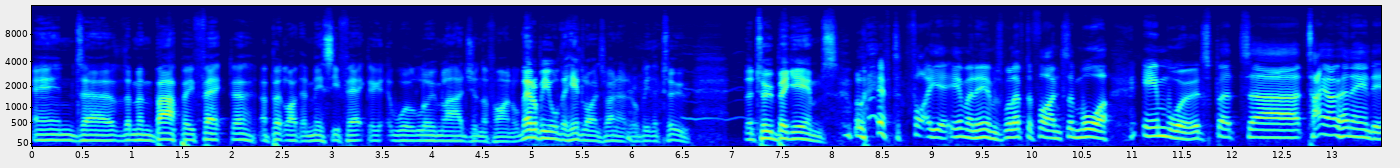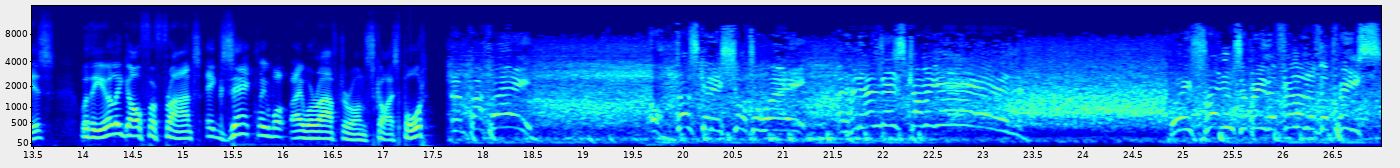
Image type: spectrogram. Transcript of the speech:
and uh, the Mbappe factor, a bit like the Messi factor, will loom large in the final. That'll be all the headlines, won't it? It'll be the two, the two big M's. We'll have to find yeah M and M's. We'll have to find some more M words. But uh, Theo Hernandez with the early goal for France, exactly what they were after on Sky Sport. Mbappe! Oh, does get his shot away, and Hernandez coming in! Well, he threatened to be the villain of the piece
